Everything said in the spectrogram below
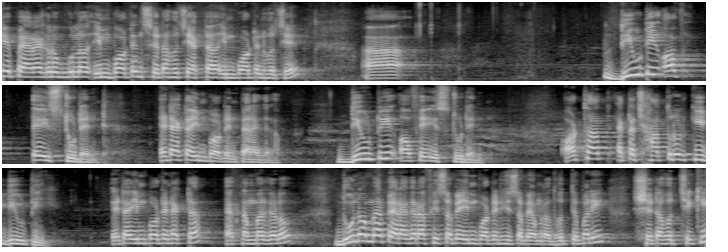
যে প্যারাগ্রাফগুলো ইম্পর্টেন্ট সেটা হচ্ছে একটা ইম্পর্টেন্ট হচ্ছে ডিউটি অফ এ স্টুডেন্ট এটা একটা important paragraph. Duty of a student অর্থাৎ একটা ছাত্রর কি ডিউটি এটা ইম্পর্টেন্ট একটা, এক নম্বর গেল। দু নম্বর প্যারাগ্রাফ হিসাবে ইম্পর্টেন্ট হিসাবে আমরা ধরতে পারি, সেটা হচ্ছে কি?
